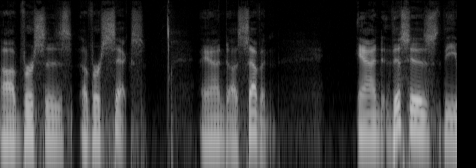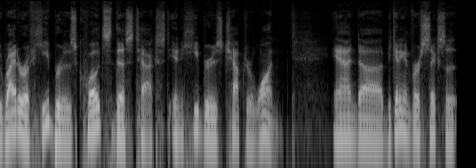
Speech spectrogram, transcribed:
uh, verses uh, verse six and uh, seven. And this is the writer of Hebrews quotes this text in Hebrews chapter 1. And uh, beginning in verse 6 of,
